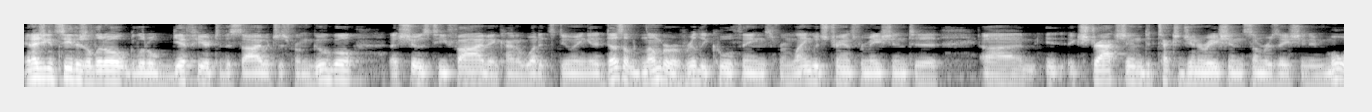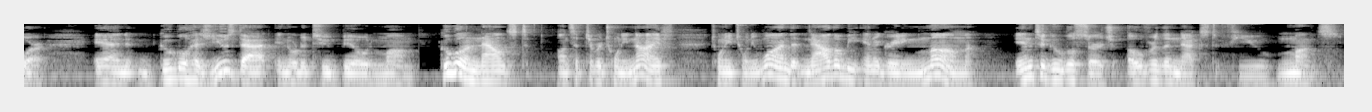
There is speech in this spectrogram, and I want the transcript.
And as you can see, there's a little, little GIF here to the side, which is from Google that shows T5 and kind of what it's doing. And it does a number of really cool things from language transformation to um, extraction text generation, summarization, and more. And Google has used that in order to build MUM. Google announced on September 29th, 2021, that now they'll be integrating MUM into Google search over the next few months.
